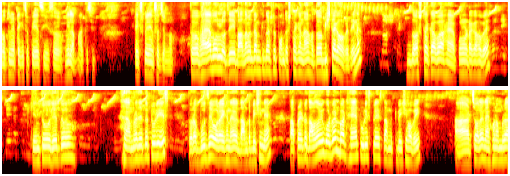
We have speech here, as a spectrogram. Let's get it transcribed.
নতুন একটা কিছু পেয়েছি সো নিলাম আর কিছু এক্সপিরিয়েন্সের জন্য। তো ভাইয়া বলল যে এই বাদামের দাম কিন্তু আসলে পঞ্চাশ টাকা না, হয়তো বিশ টাকা হবে, তাই না? দশ টাকা বা হ্যাঁ পনেরো টাকা হবে। কিন্তু যেহেতু আমরা যেহেতু ট্যুরিস্ট তো ওরা বুঝে ওরা এখানে দামটা বেশি নেয়। তো আপনারা একটু দামাদামি করবেন বাট হ্যাঁ ট্যুরিস্ট প্লেস দাম একটু বেশি হবেই। আর চলেন, এখন আমরা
